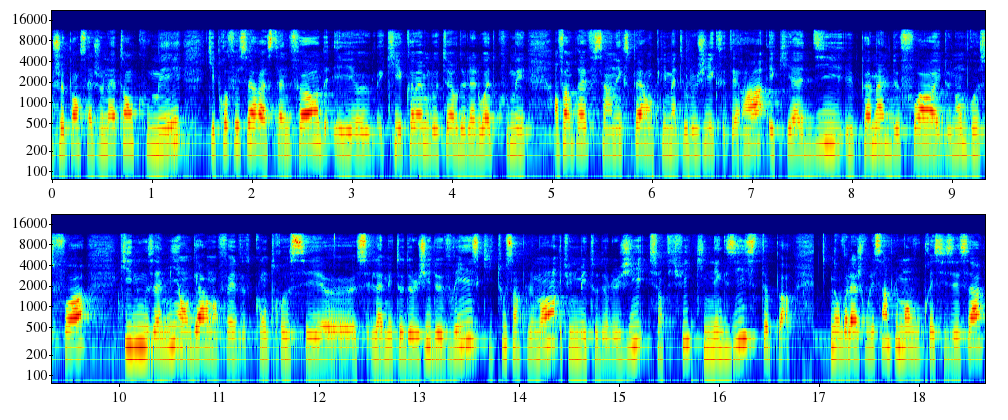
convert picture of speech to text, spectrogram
Je pense à Jonathan Koumé, qui est professeur à Stanford et euh, qui est quand même l'auteur de la loi de Koumé. Enfin bref, c'est un expert en climatologie, etc. et qui a dit pas mal de fois et de nombreuses fois, qui nous a mis en garde en fait contre euh, la méthodologie de Vries, qui tout simplement est une méthodologie scientifique qui n'existe pas. Donc voilà, je voulais simplement vous préciser ça.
